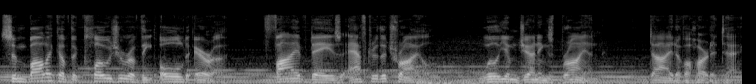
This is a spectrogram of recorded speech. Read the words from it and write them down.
Symbolic of the closure of the old era, five days after the trial, William Jennings Bryan died of a heart attack.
